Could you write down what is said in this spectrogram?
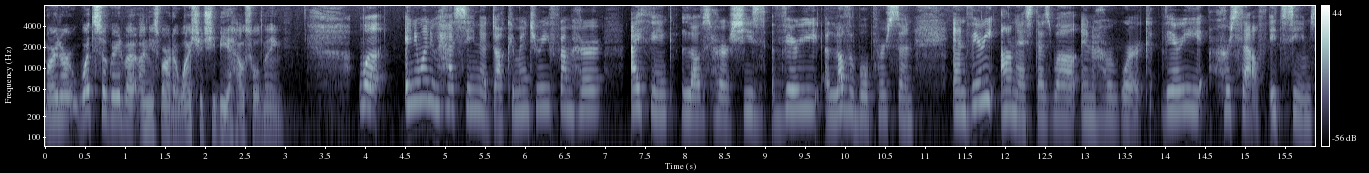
Marielor, what's so great about Agnès Varda? Why should she be a household name? Well, anyone who has seen a documentary from her, I think, loves her. She's a very lovable person and very honest as well in her work. Very herself, it seems.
